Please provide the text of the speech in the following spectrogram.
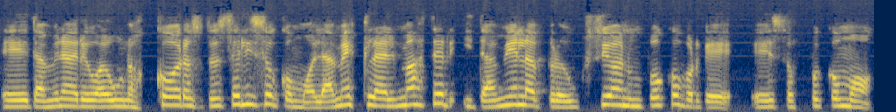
Eh, también agregó algunos coros, entonces él hizo como la mezcla del máster y también la producción un poco, porque eso fue como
